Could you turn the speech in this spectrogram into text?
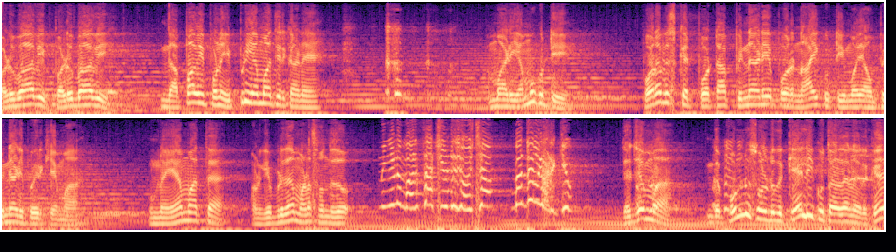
படுபாவி படுபாவி இந்த அப்பாவி பொண்ணை இப்படி ஏமாத்திருக்கானே அம்மாடி அம்முக்குட்டி பொற பிஸ்கட் போட்டா பின்னாடியே போற நாய்க்குட்டி மாதிரி அவன் பின்னாடி போயிருக்கேம்மா உன்னை ஏமாத்த அவனுக்கு எப்படிதான் மனசு வந்ததோ നിങ്ങളുടെ മനസാക്ഷിയോട് ചോദിച്ചാ ബദൽ கிடைக்கும் ஜெஜம்மா இந்த பொண்ணு சொல்றது கேலி குத்தா தானே இருக்கு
